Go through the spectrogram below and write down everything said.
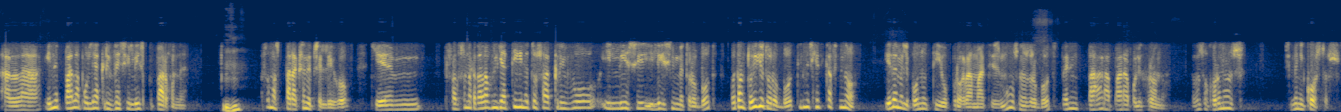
αλλά είναι πάρα πολύ ακριβές οι λύσεις που υπάρχουν. Mm-hmm. Αυτό μας παραξένεψε λίγο και προσπαθούσαμε να καταλάβουμε γιατί είναι τόσο ακριβό η λύση, η λύση με το ρομπότ, όταν το ίδιο το ρομπότ είναι σχετικά φθηνό. Είδαμε λοιπόν ότι ο προγραμματισμός ενός ρομπότ παίρνει πάρα πάρα πολύ χρόνο. Αυτός ο χρόνος σημαίνει κόστος.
